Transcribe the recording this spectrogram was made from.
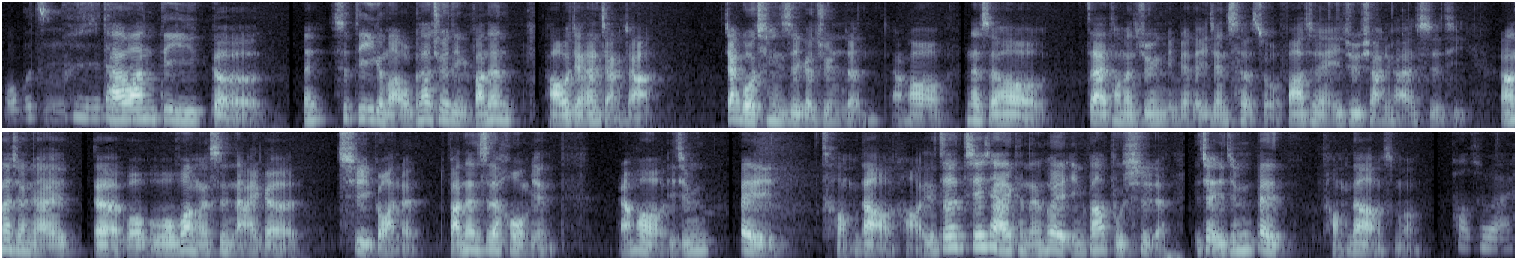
我不知，不知道。台湾第一个，哎，是第一个吗？我不太确定。反正好，我简单讲一下，江国庆是一个军人，然后那时候在他们军里面的一间厕所发现一具小女孩的尸体，然后那小女孩的我我忘了是哪一个。器官了，反正是后面，然后已经被捅到，好，也这接下来可能会引发不适了，就已经被捅到什么？跑出来？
